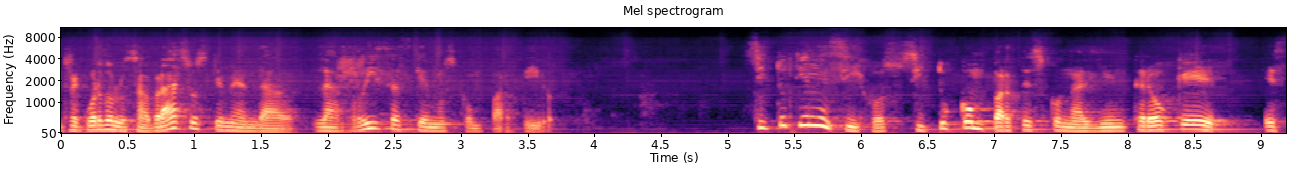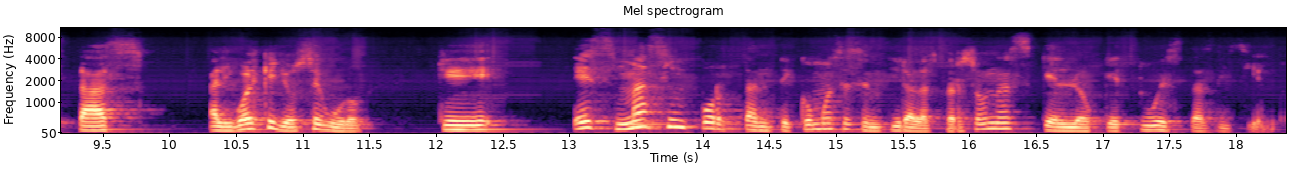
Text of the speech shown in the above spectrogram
recuerdo los abrazos que me han dado, las risas que hemos compartido. Si tú tienes hijos, si tú compartes con alguien, creo que estás, al igual que yo, seguro que es más importante cómo hace sentir a las personas que lo que tú estás diciendo.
